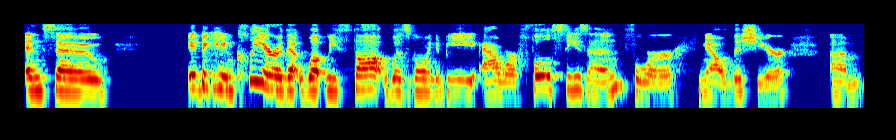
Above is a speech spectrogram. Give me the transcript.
and so it became clear that what we thought was going to be our full season for now this year um,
